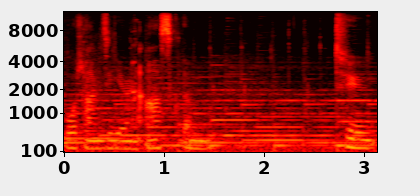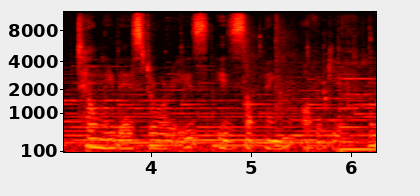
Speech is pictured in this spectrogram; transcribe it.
four times a year and ask them to tell me their stories is something of a gift.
